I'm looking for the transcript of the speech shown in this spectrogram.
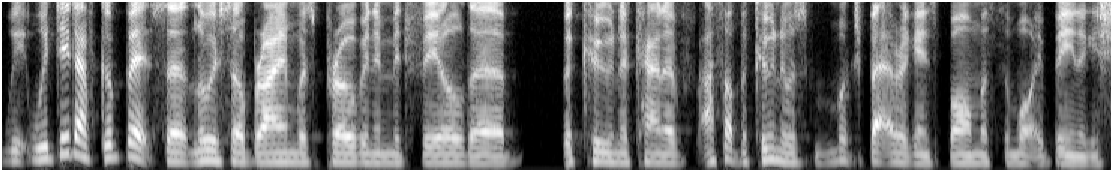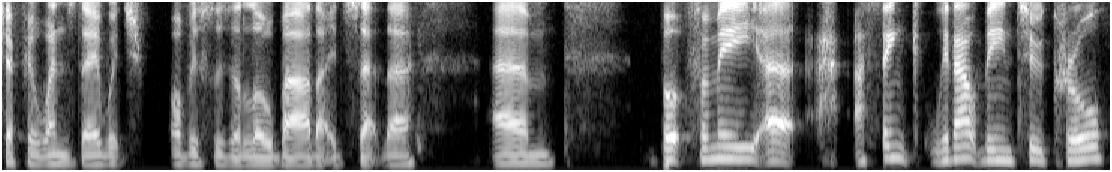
we, we did have good bits. Uh, Lewis O'Brien was probing in midfield. Uh, Bacuna kind of, I thought Bacuna was much better against Bournemouth than what he'd been against Sheffield Wednesday, which obviously is a low bar that he'd set there. Um, but for me, uh, I think without being too cruel,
